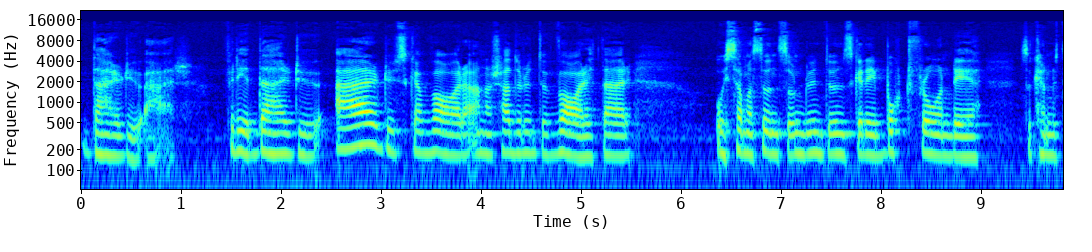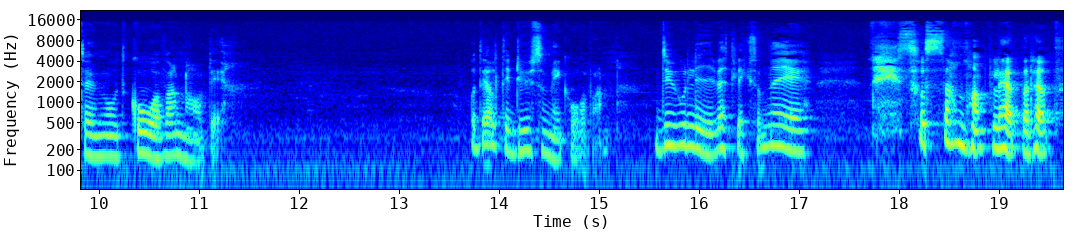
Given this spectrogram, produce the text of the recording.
där du är. För det är där du är du ska vara, annars hade du inte varit där. Och i samma stund som du inte önskar dig bort från det så kan du ta emot gåvan av det. Och det är alltid du som är gåvan. Du och livet liksom, ni är, ni är så sammanflätade att,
